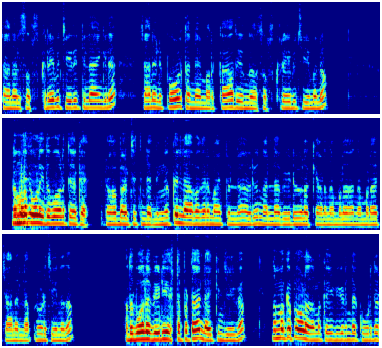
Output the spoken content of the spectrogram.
ചാനൽ സബ്സ്ക്രൈബ് ചെയ്തിട്ടില്ല എങ്കിൽ ചാനൽ ഇപ്പോൾ തന്നെ മറക്കാതെ ഒന്ന് സബ്സ്ക്രൈബ് ചെയ്യുമല്ലോ. നമ്മളിപ്പോൾ ഇതുപോലത്തെയൊക്കെ ലോ ബഡ്ജറ്റിന്റെ നിങ്ങൾക്ക് ലാഭകരമായിട്ടുള്ള ഒരു നല്ല വീഡിയോകളൊക്കെയാണ് നമ്മൾ നമ്മുടെ ചാനലിൽ അപ്ലോഡ് ചെയ്യുന്നത്. അതുപോലെ വീഡിയോ ഇഷ്ടപ്പെട്ടാൽ ലൈക്കും ചെയ്യുക. നമുക്കിപ്പോൾ നമുക്ക് ഈ വീടിന്റെ കൂടുതൽ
